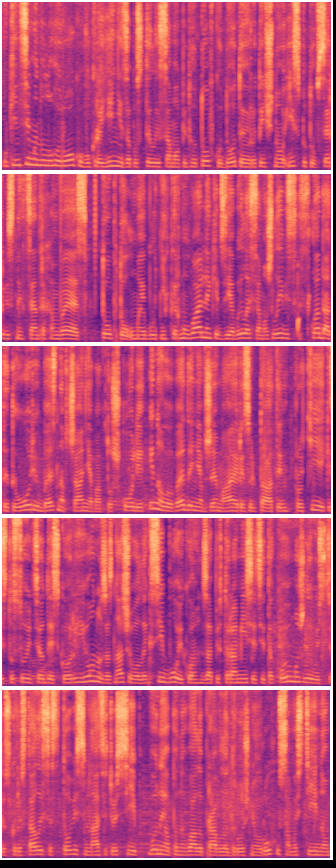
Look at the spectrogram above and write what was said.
У кінці минулого року в Україні запустили самопідготовку до теоретичного іспиту в сервісних центрах МВС. Тобто у майбутніх кермувальників з'явилася можливість складати теорію без навчання в автошколі, і нововведення вже має результати. Про ті, які стосуються одеського регіону, зазначив Олексій Бойко. За півтора місяці такою можливістю скористалися 118 осіб. Вони опанували правила дорожнього руху самостійно.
